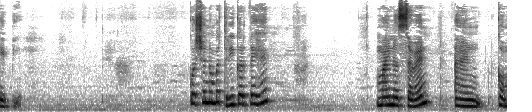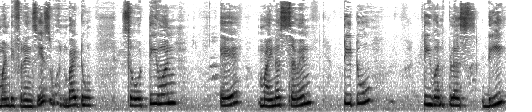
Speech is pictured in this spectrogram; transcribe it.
AP question number three करते हैं. Minus seven and common difference is one by two so T one A minus seven T two T one plus D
